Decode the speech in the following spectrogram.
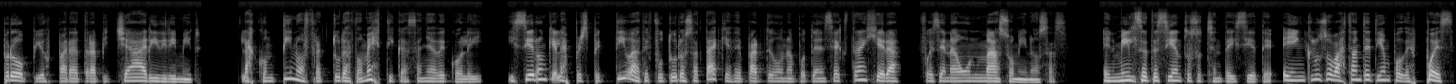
propios para trapichar y dirimir. Las continuas fracturas domésticas, añade Coley, hicieron que las perspectivas de futuros ataques de parte de una potencia extranjera fuesen aún más ominosas. En 1787, e incluso bastante tiempo después,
